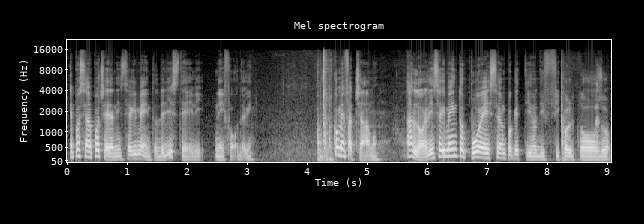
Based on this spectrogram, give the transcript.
e possiamo procedere all'inserimento degli steli nei foderi. Come facciamo? Allora, l'inserimento può essere un pochettino difficoltoso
